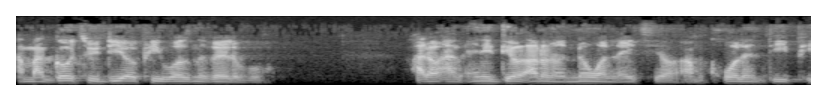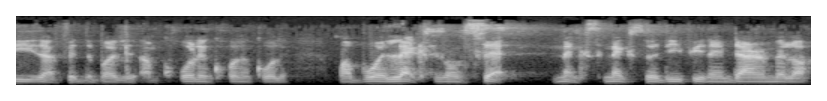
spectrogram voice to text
and my go-to DOP wasn't available. I don't have any deal. I don't know no one in ATL. I'm calling DPs that fit the budget. I'm calling, calling, calling. My boy Lex is on set next next to a DP named Darren Miller.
